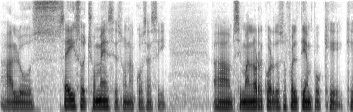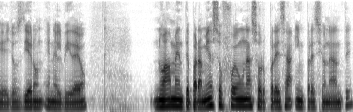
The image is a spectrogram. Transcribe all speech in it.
a los 6, 8 meses, una cosa así. Ah, si mal no recuerdo, eso fue el tiempo que, que ellos dieron en el video. Nuevamente, para mí eso fue una sorpresa impresionante.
